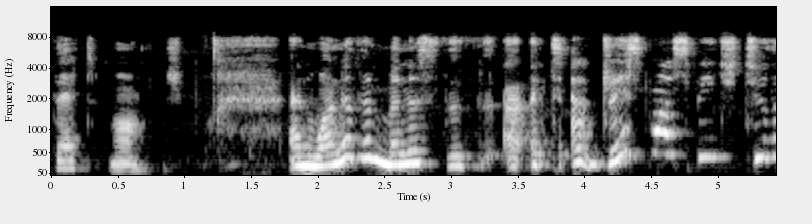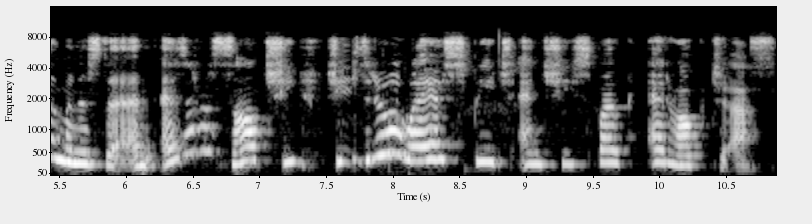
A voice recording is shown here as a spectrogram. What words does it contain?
that march. And one of the ministers uh, addressed my speech to the minister, and as a result, she, she threw away her speech and she spoke ad hoc to us.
